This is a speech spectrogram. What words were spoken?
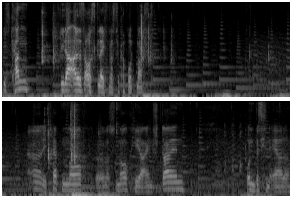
ich kann wieder alles ausgleichen, was du kaputt machst. Ja, die Treppen noch. Äh, was noch? Hier ein Stein. Und ein bisschen Erde.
